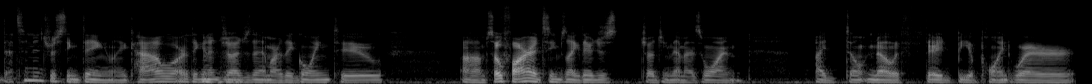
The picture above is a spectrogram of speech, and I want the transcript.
that's an interesting thing. Like, how are they going to Mhm. judge them? Are they going to? Um, so far, it seems like they're just judging them as one. I don't know if there'd be a point where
